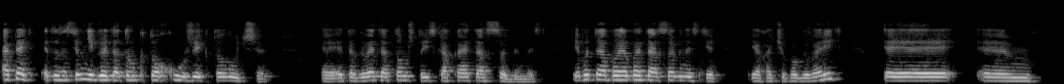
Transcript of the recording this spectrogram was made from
Опять, это совсем не говорит о том, кто хуже и кто лучше. Это говорит о том, что есть какая-то особенность. И вот об, об этой особенности я хочу поговорить. Эм,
